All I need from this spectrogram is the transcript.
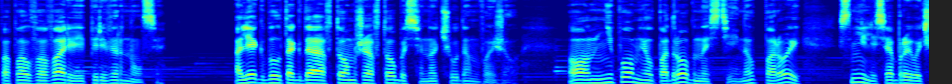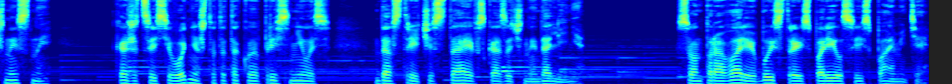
попал в аварию и перевернулся. Олег был тогда в том же автобусе, но чудом выжил. Он не помнил подробностей, но порой снились обрывочные сны. Кажется, и сегодня что-то такое приснилось до встречи с Таей в сказочной долине. Сон про аварию быстро испарился из памяти.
